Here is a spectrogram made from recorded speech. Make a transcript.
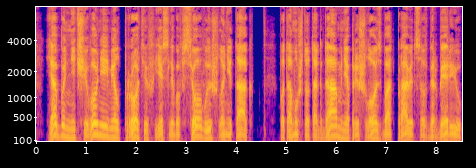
— я бы ничего не имел против, если бы все вышло не так, потому что тогда мне пришлось бы отправиться в Берберию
